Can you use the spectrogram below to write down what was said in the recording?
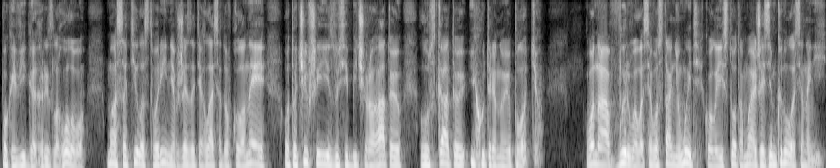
Поки Віга гризла голову, маса тіла створіння вже затяглася довкола неї, оточивши її з усібіч рогатою, лускатою і хутряною плоттю. Вона вирвалася в останню мить, коли істота майже зімкнулася на ній,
